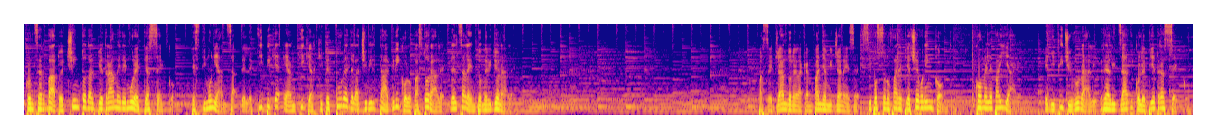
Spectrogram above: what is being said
conservato e cinto dal pietrame dei muretti a secco, testimonianza delle tipiche e antiche architetture della civiltà agricolo-pastorale del Salento meridionale. Passeggiando nella campagna migianese si possono fare piacevoli incontri, come le pagliare, edifici rurali realizzati con le pietre a secco,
